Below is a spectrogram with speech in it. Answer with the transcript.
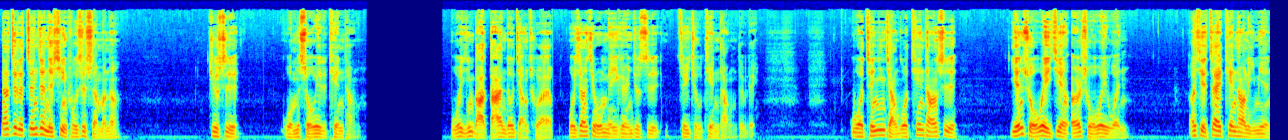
那这个真正的幸福是什么呢？就是我们所谓的天堂。我已经把答案都讲出来了。我相信我们每一个人就是追求天堂，对不对？我曾经讲过，天堂是眼所未见、耳所未闻，而且在天堂里面，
